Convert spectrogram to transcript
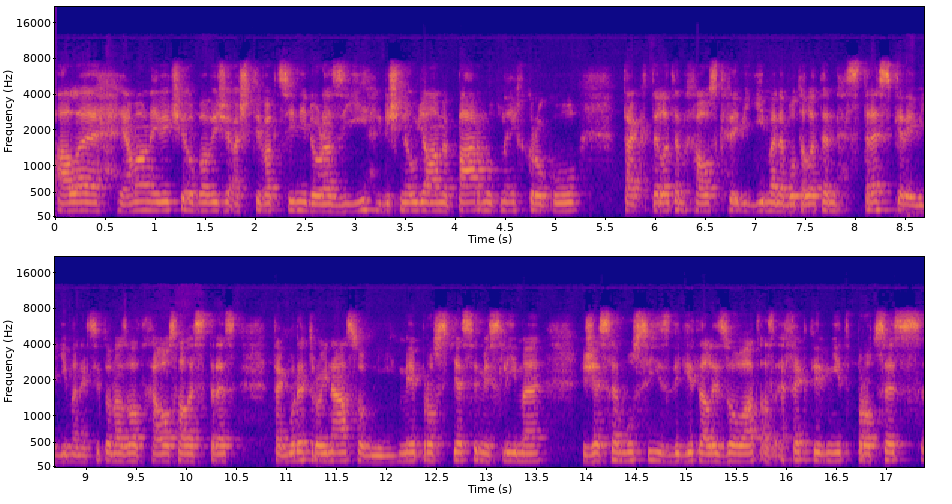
ale já mám největší obavy, že až ty vakcíny dorazí, když neuděláme pár nutných kroků, tak tenhle ten chaos, který vidíme, nebo tenhle ten stres, který vidíme, nechci to nazvat chaos, ale stres, tak bude trojnásobný. My prostě si myslíme, že se musí zdigitalizovat a zefektivnit proces, eh,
